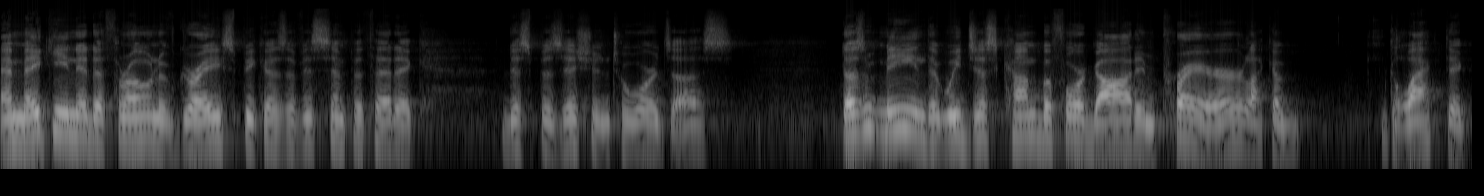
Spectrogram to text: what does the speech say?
and making it a throne of grace because of his sympathetic disposition towards us doesn't mean that we just come before God in prayer like a galactic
